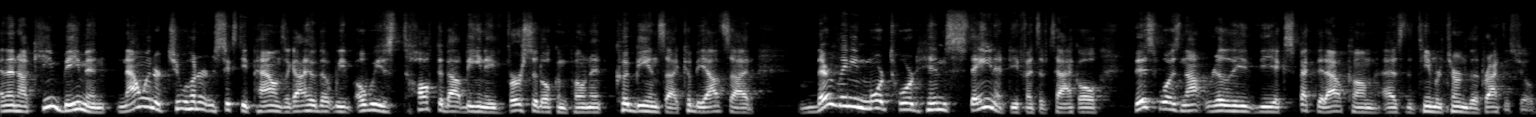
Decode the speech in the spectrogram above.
and then Hakeem Beamon, now under 260 pounds, a guy who that we've always talked about being a versatile component, could be inside, could be outside. They're leaning more toward him staying at defensive tackle. This was not really the expected outcome as the team returned to the practice field.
